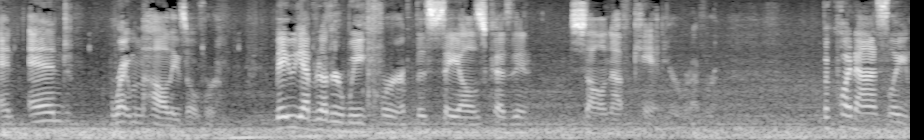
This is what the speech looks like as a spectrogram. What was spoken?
and end right when the holiday's over. Maybe have another week for the sales because they didn't sell enough candy or whatever. But quite honestly,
